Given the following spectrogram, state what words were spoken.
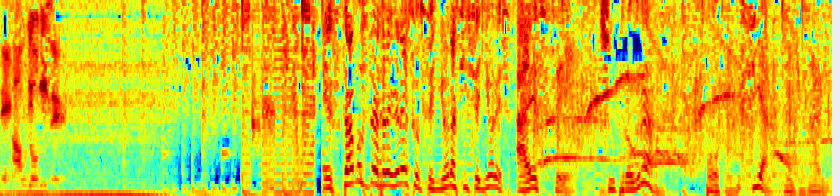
de Audio Estamos de regreso, señoras y señores, a este, su programa, Potencial Millonario.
